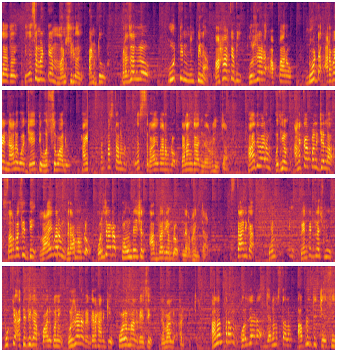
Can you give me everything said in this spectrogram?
కాదో దేశమంటే మనుషులోయ్ అంటూ ప్రజల్లో స్ఫూర్తిని నింపిన మహాకవి గురజాడ అప్పారావు నూట అరవై నాలుగవ జయంతి ఉత్సవాలు ఆయన జన్మస్థలం ఎస్ రాయవరంలో ఘనంగా నిర్వహించారు. ఆదివారం ఉదయం అనకాపల్లి జిల్లా సర్వసిద్ధి రాయవరం గ్రామంలో గురజాడ ఫౌండేషన్ ఆధ్వర్యంలో నిర్వహించారు. స్థానిక ఎంపీ వెంకటలక్ష్మి ముఖ్య అతిథిగా పాల్గొని గురజాడ విగ్రహానికి పూలమాల వేసి నివాళులు అర్పించారు. అనంతరం గురజాడ జన్మస్థలం అభివృద్ధి చేసి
